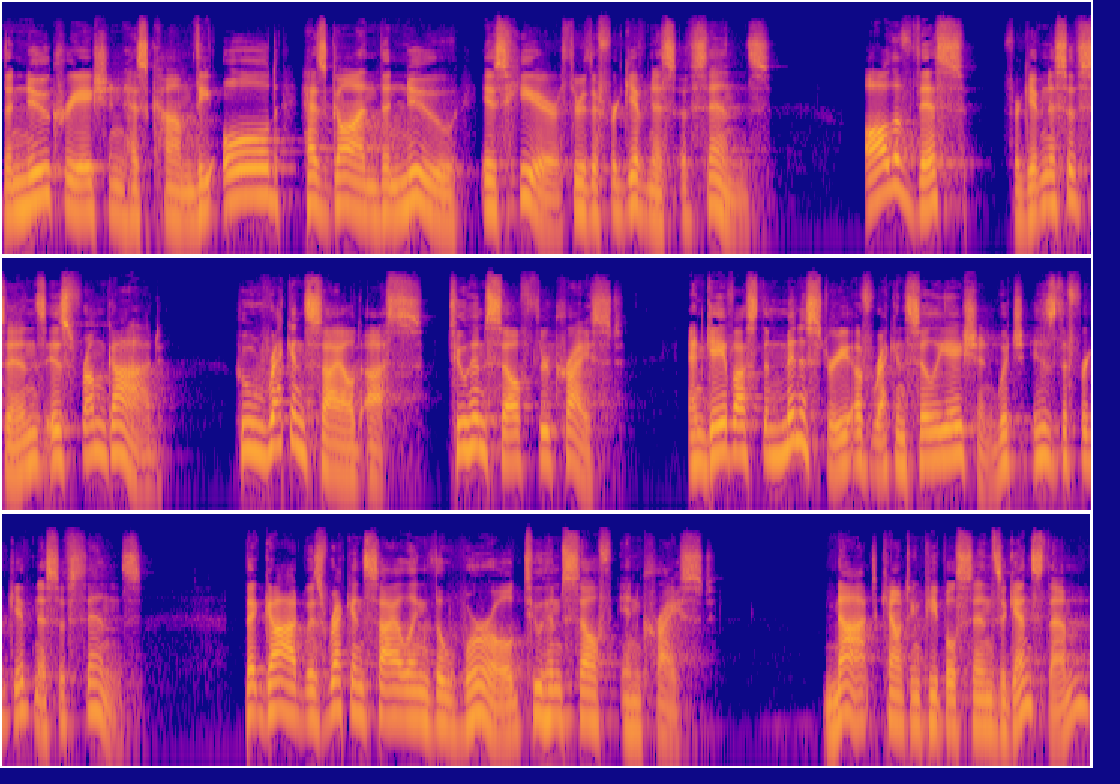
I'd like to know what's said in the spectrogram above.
the new creation has come. The old has gone. The new is here through the forgiveness of sins. All of this forgiveness of sins is from God, who reconciled us to himself through Christ and gave us the ministry of reconciliation, which is the forgiveness of sins. That God was reconciling the world to himself in Christ, not counting people's sins against them,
